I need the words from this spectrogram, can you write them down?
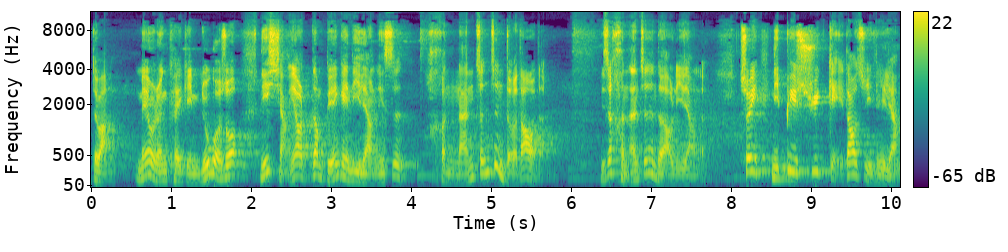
对吧？没有人可以给你。如果说你想要让别人给力量，你是很难真正得到的，你是很难真正得到力量的。所以你必须给到自己力量，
